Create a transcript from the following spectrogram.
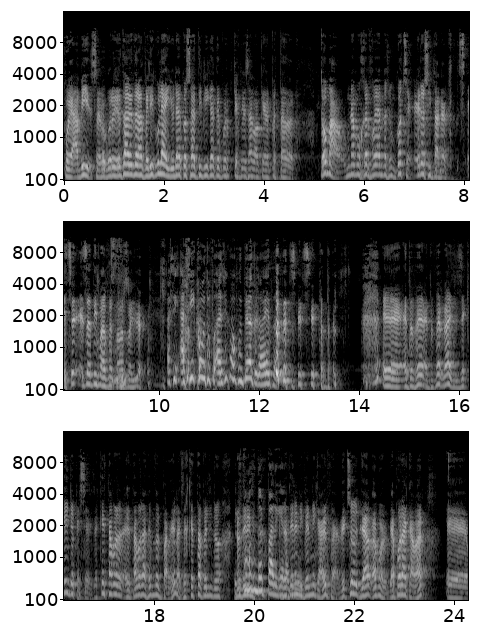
pues a mí se me ocurrió, yo estaba viendo la película y una cosa típica que, pues, que piensa cualquier espectador. toma, una mujer follándose un coche, Eros y Thanatos. Ese, ese tipo de espectador soy yo. Así, así, como tu- así como funciona tu cabeza. sí, sí, total. Eh, entonces, entonces, nada, es que yo qué sé, es que estamos, estamos haciendo el parguela, si es que esta peli no, no estamos tiene, haciendo el parguela, no tiene ni pie ni cabeza. De hecho, ya, vamos, ya por acabar, eh,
